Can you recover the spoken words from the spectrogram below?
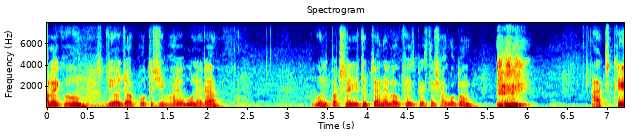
আলাইকুম, প্রিয় জব প্রত্যাশী ভাই বোনেরা। গণিত পাঠশালা ইউটিউব চ্যানেল ও ফেস পেজতে স্বাগতম। আজকে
